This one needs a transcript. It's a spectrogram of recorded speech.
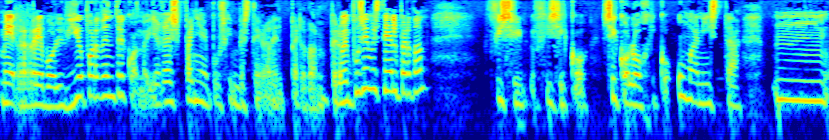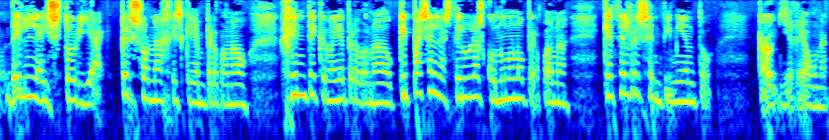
me revolvió por dentro y cuando llegué a España me puse a investigar el perdón. Pero me puse a investigar el perdón físico, psicológico, humanista, mm, de la historia, personajes que hayan perdonado, gente que no haya perdonado, qué pasa en las células cuando uno no perdona, qué hace el resentimiento. Claro, llegué a unas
